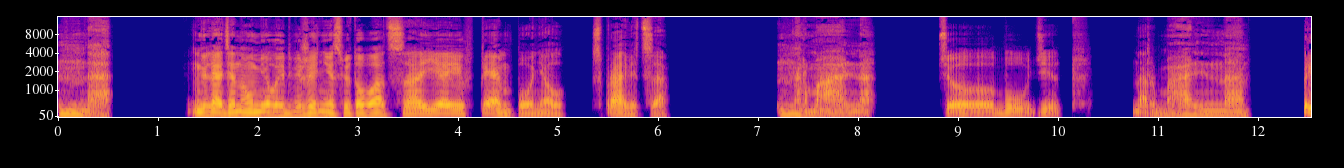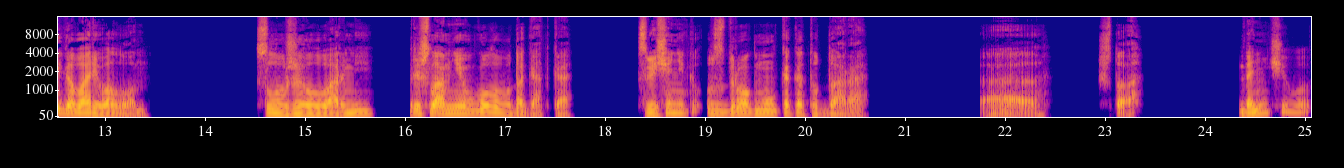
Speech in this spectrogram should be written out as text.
Да. Глядя на умелые движения святого отца, я и впрямь понял. Справиться. Нормально все будет нормально», — приговаривал он. Служил в армии, пришла мне в голову догадка. Священник вздрогнул, как от удара. «А что?» «Да ничего,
